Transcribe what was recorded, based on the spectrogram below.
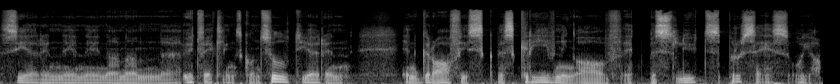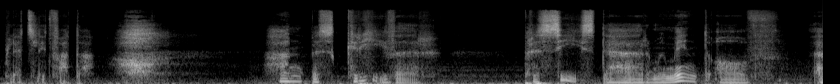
ser en, en, en annan eh, utvecklingskonsult gör en, en grafisk beskrivning av ett beslutsprocess och jag plötsligt fattar. Ah, han beskriver precis det här moment av äh,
